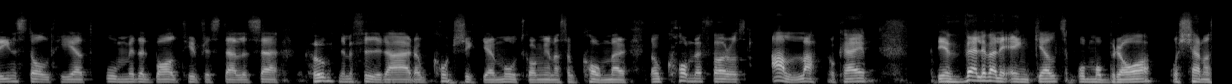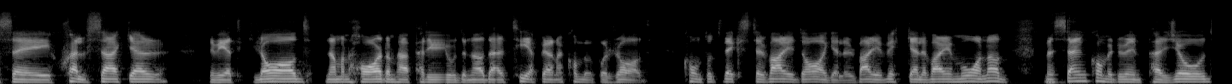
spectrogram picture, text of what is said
din stolthet, omedelbar tillfredsställelse. Punkt nummer fyra är de kortsiktiga motgångarna som kommer. De kommer för oss alla. Okej? Okay? Det är väldigt, väldigt enkelt att må bra och känna sig självsäker, ni vet glad när man har de här perioderna där TPRna kommer på rad. Kontot växer varje dag eller varje vecka eller varje månad. Men sen kommer du i en period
